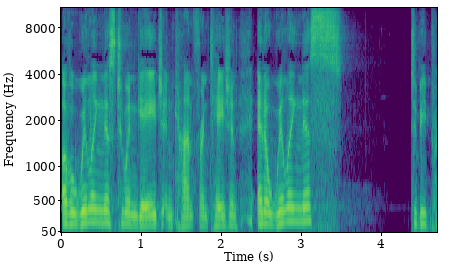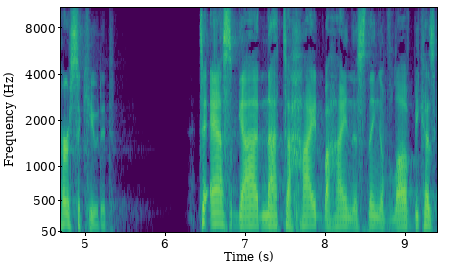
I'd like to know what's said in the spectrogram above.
of a willingness to engage in confrontation, and a willingness to be persecuted. To ask God not to hide behind this thing of love because,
